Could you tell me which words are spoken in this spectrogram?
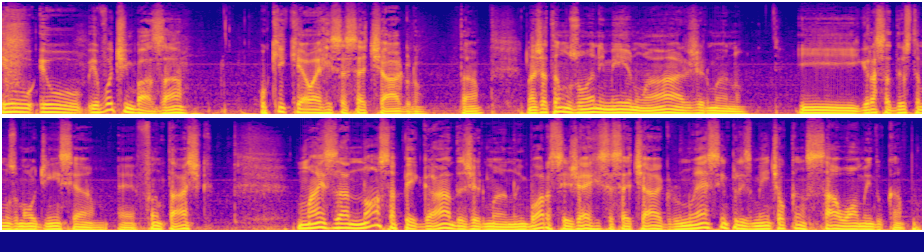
Eu, eu, eu vou te embasar o que, que é o RC7 Agro, tá? Nós já estamos um ano e meio no ar, Germano, e graças a Deus temos uma audiência é, fantástica. Mas a nossa pegada, Germano, embora seja RC7 Agro, não é simplesmente alcançar o homem do campo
